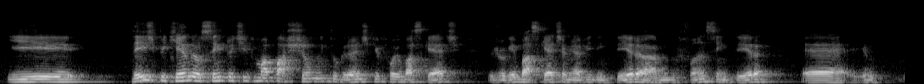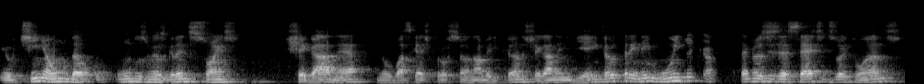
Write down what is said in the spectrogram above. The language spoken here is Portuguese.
E desde pequeno eu sempre tive uma paixão muito grande que foi o basquete. Eu joguei basquete a minha vida inteira, a minha infância inteira. É, eu, eu tinha um, da, um dos meus grandes sonhos chegar né, no basquete profissional americano, chegar na NBA. Então eu treinei muito Legal. até meus 17, 18 anos.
